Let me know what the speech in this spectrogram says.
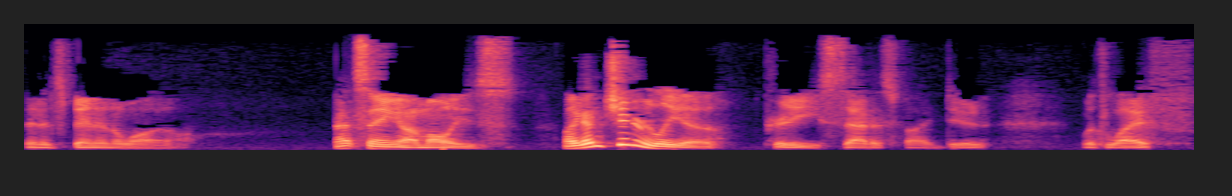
than it's been in a while. Not saying I'm always, like, I'm generally a pretty satisfied dude with life.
